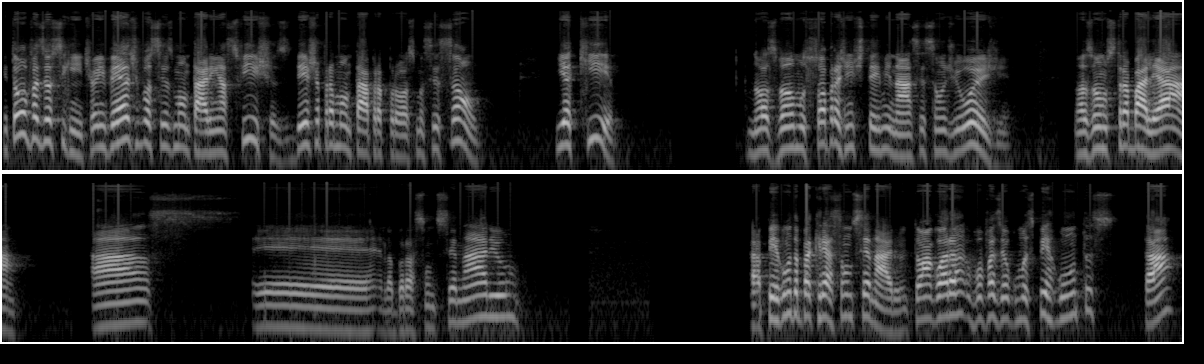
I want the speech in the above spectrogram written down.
então vou fazer o seguinte: ao invés de vocês montarem as fichas, deixa para montar para a próxima sessão. E aqui nós vamos, só para a gente terminar a sessão de hoje, nós vamos trabalhar as é, elaboração do cenário. A pergunta para criação do cenário. Então agora eu vou fazer algumas perguntas, tá?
